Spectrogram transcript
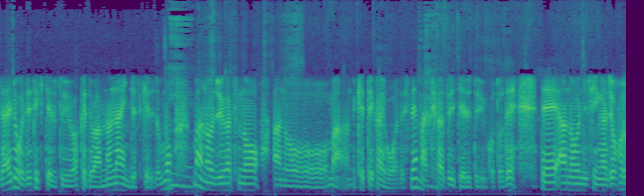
い材料が出てきているというわけではないんですけれども、えー、まあ、あの、10月の、あの、まあ、決定会合がですね、まあ、近づいているということで、はい、で、あの、日銀が情報、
